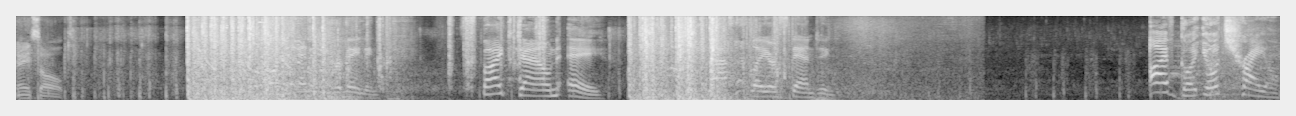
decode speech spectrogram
Nice ult. One enemy remaining. Spike down A. Last player standing. I've got your trail.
